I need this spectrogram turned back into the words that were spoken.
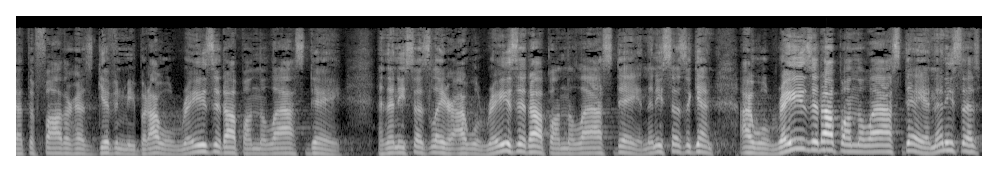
that the Father has given me, but I will raise it up on the last day. And then he says later, I will raise it up on the last day. And then he says again, I will raise it up on the last day. And then he says,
